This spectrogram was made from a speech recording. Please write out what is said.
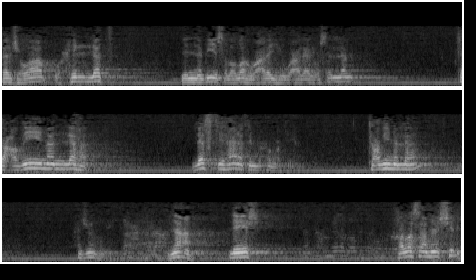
فالجواب أحلت للنبي صلى الله عليه وعلى آله وسلم تعظيما لها لا استهانة بحرمتها. تعظيما لها؟ أجل نعم. ليش؟ خلصها من الشرك.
